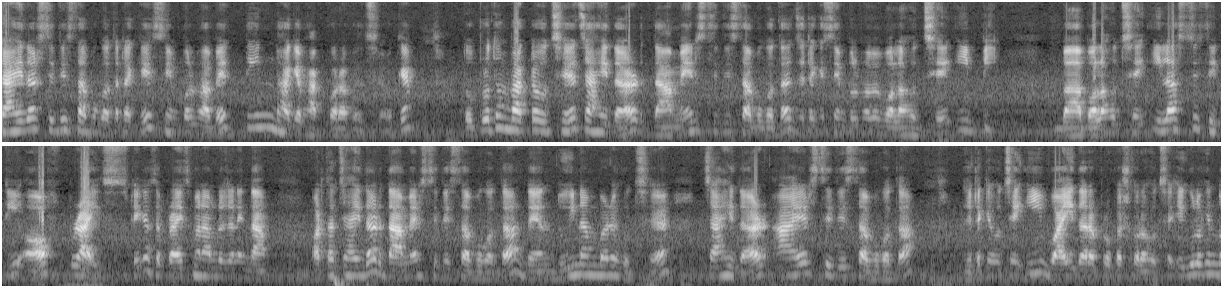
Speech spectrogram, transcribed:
চাহিদার স্থিতিস্থাপকতাটাকে সিম্পল ভাবে তিন ভাগে ভাগ করা হয়েছে ওকে তো প্রথম ভাগটা হচ্ছে চাহিদার দামের স্থিতিস্থাপকতা, যেটাকে সিম্পল ভাবে বলা হচ্ছে ইপি বা বলা হচ্ছে ইলাস্টিসিটি অফ প্রাইস ঠিক আছে? প্রাইস মানে আমরা জানি দাম। অর্থাৎ চাহিদার দামের স্থিতিস্থাপকতা দেন দুই নম্বরে হচ্ছে চাহিদার আয়ের স্থিতিস্থাপকতা, যেটাকে হচ্ছে ই ওয়াই দ্বারা প্রকাশ করা হচ্ছে, এগুলো কিন্তু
